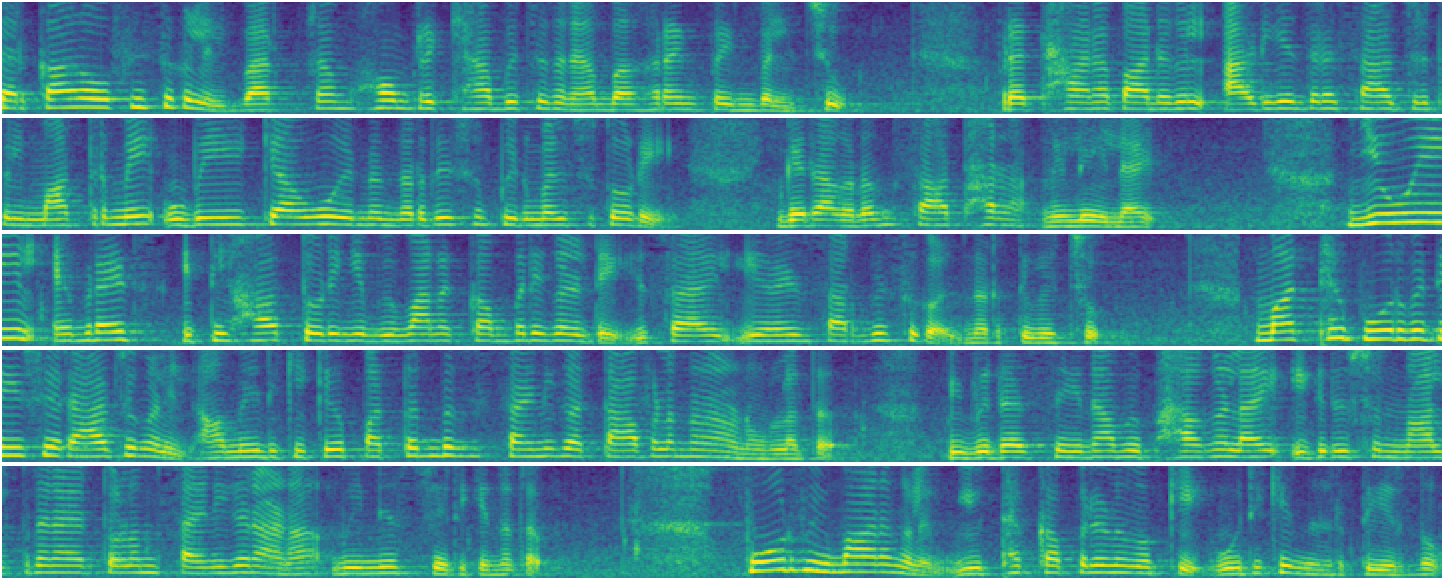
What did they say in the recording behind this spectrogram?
സർക്കാർ ഓഫീസുകളിൽ വർക്ക് ഫ്രം ഹോം പ്രഖ്യാപിച്ചതിന് ബഹ്റൈൻ പിൻവലിച്ചു. പ്രധാന പാതകൾ അടിയന്തര സാഹചര്യത്തിൽ മാത്രമേ ഉപയോഗിക്കാവൂ എന്ന നിർദ്ദേശം പിൻവലിച്ചതോടെ ഗതാഗതം സാധാരണ നിലയിലായി. യു എയിൽ എമിറേറ്റ്സ് ഇത്തിഹാദ് തുടങ്ങിയ വിമാന കമ്പനികളുടെ ഇസ്രായേൽ ഇറാൻ സർവീസുകൾ നിർത്തിവെച്ചു. മധ്യപൂർവദേശ രാജ്യങ്ങളിൽ അമേരിക്കയ്ക്ക് പത്തൊൻപത് സൈനിക താവളങ്ങളാണ് ഉള്ളത് വിവിധ സേനാ വിഭാഗങ്ങളായി ഏകദേശം നാൽപ്പതിനായിരത്തോളം സൈനികരാണ് വിന്യസിച്ചിരിക്കുന്നത്. പോർ വിമാനങ്ങളും യുദ്ധക്കപ്പലുകളുമൊക്കെ ഒരുക്കി നിർത്തിയിരുന്നു.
